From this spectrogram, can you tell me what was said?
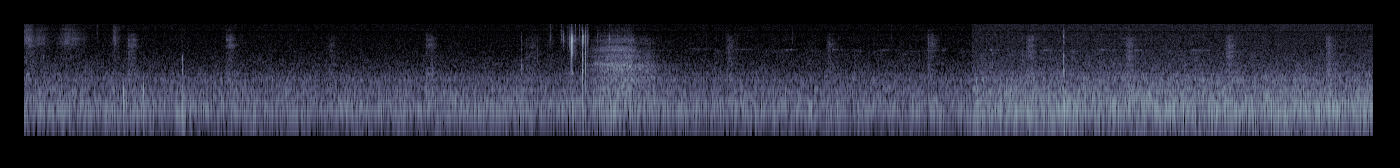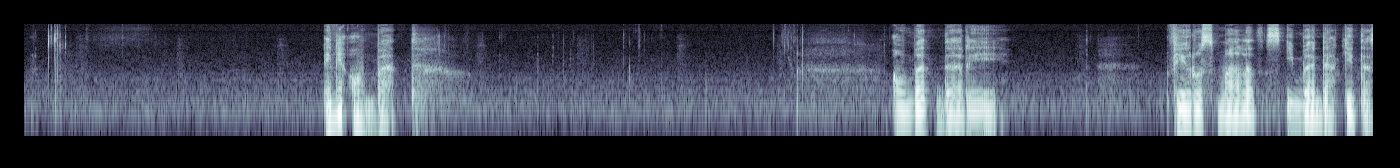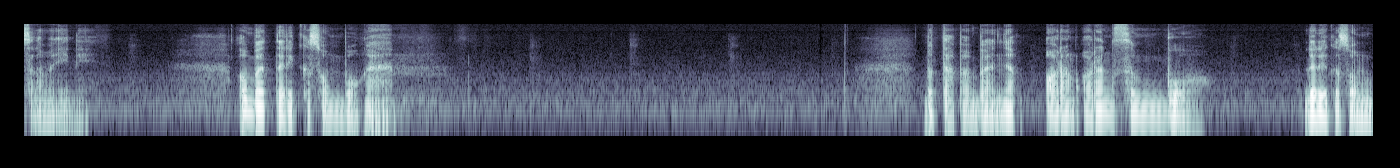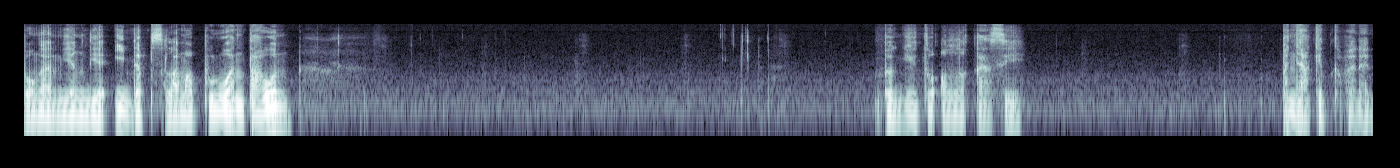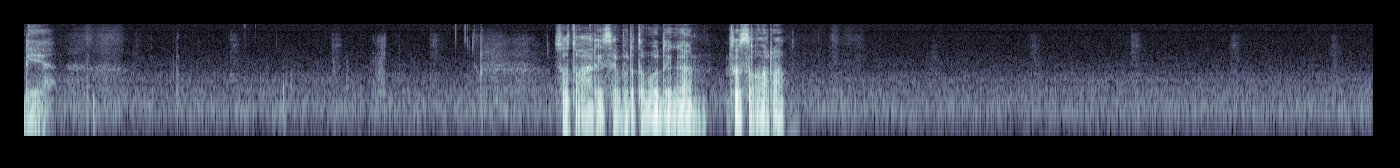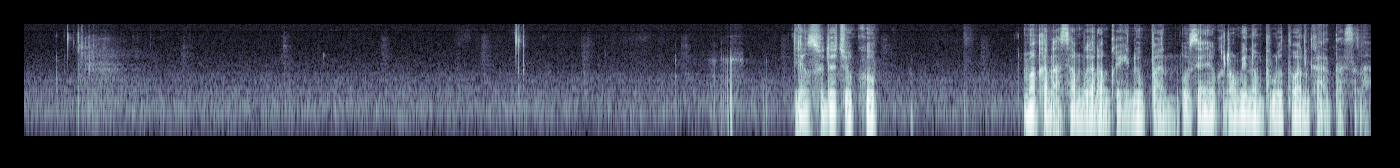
Ini obat. Obat dari virus malas ibadah kita selama ini. Obat dari kesombongan. Betapa banyak orang-orang sembuh dari kesombongan yang dia idap selama puluhan tahun begitu Allah kasih penyakit kepada dia. Suatu hari saya bertemu dengan seseorang. Yang sudah cukup makan asam garam kehidupan usianya kurang lebih 60 tahun ke atas lah.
